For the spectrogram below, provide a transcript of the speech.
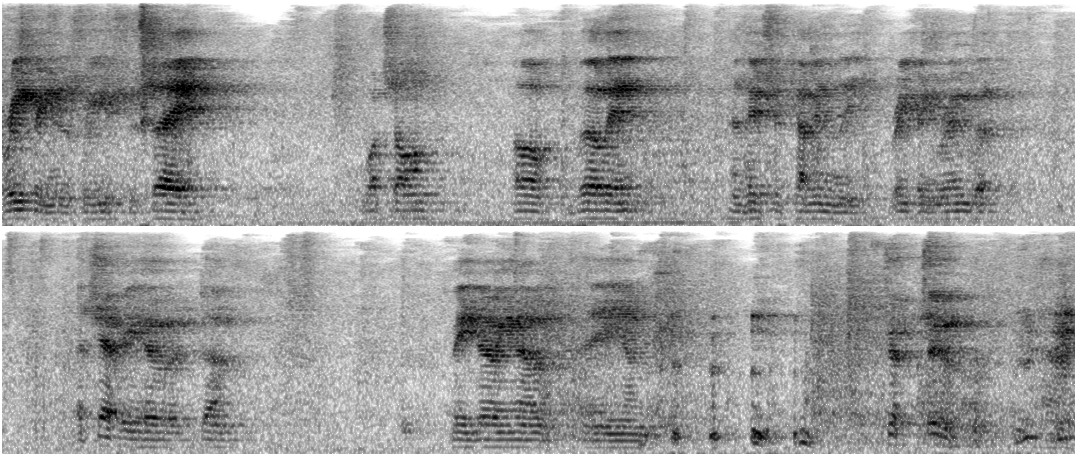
briefing, as we used to say, what's on? Oh, Berlin, and who should come in the briefing room but a chappie who had um, been doing uh, a um, trip to um,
